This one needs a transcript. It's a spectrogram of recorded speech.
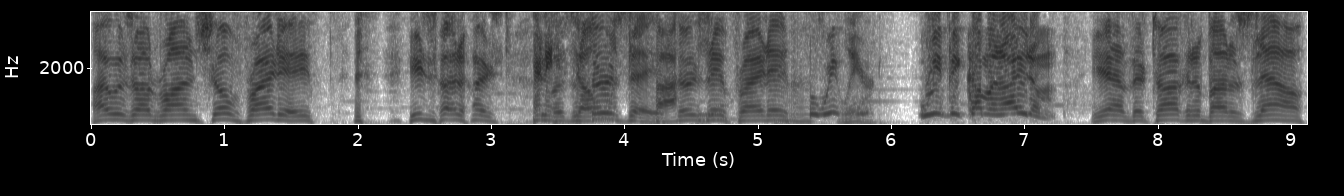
I was on Ron's show Friday. he's on ours. And he was still wants to Thursday. to Thursday, you? Friday. we, Weird. We've become an item. Yeah, they're talking about us now.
